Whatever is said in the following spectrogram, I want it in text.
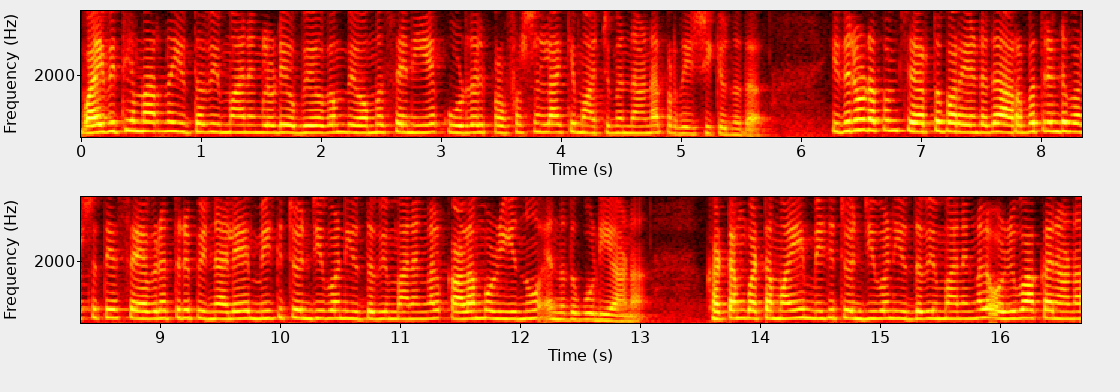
വൈവിധ്യമാർന്ന യുദ്ധവിമാനങ്ങളുടെ ഉപയോഗം വ്യോമസേനയെ കൂടുതൽ പ്രൊഫഷണലാക്കി മാറ്റുമെന്നാണ് പ്രതീക്ഷിക്കുന്നത്. ഇതിനോടൊപ്പം ചേർത്തു പറയേണ്ടത് അറുപത്തിരണ്ട് വർഷത്തെ സേവനത്തിനു പിന്നാലെ മിഗ് ട്വന്റി വൺ യുദ്ധവിമാനങ്ങൾ കളമൊഴിയുന്നു എന്നതുകൂടിയാണ്. ഘട്ടം ഘട്ടമായി മിഗ് ട്വന്റി വൺ യുദ്ധവിമാനങ്ങൾ ഒഴിവാക്കാനാണ്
